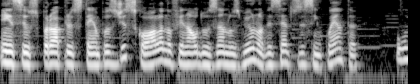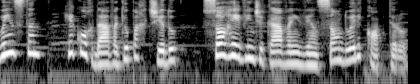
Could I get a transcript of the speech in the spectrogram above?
Em seus próprios tempos de escola, no final dos anos 1950, Winston recordava que o partido só reivindicava a invenção do helicóptero.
